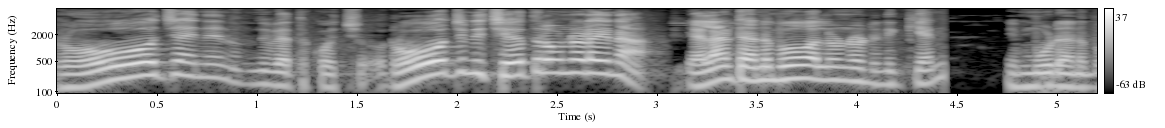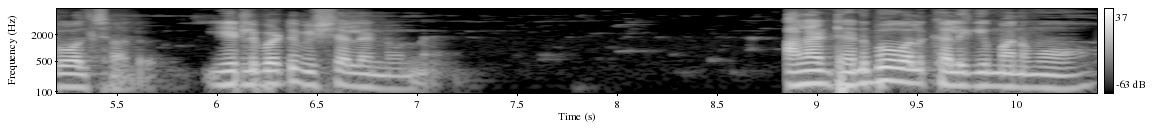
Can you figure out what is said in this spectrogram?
రోజు ఆయన నువ్వు వెతకొచ్చు. రోజు నీ చేతిలో ఉన్నాడు ఆయన. ఎలాంటి అనుభవాలు ఉన్నాడు నీకు? ఈ మూడు అనుభవాలు చాలు. వీటిని బట్టి విషయాలన్నీ ఉన్నాయి. అలాంటి అనుభవాలు కలిగి మనము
